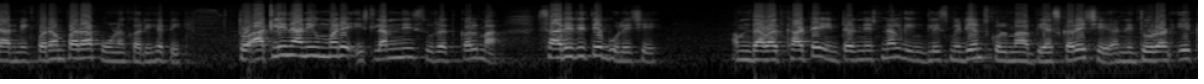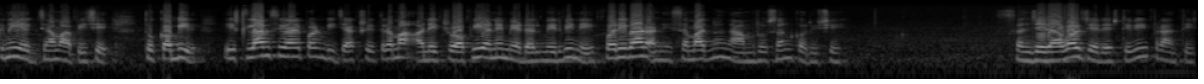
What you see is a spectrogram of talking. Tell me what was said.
ધાર્મિક પરંપરા પૂર્ણ કરી હતી. તો આટલી નાની ઉંમરે ઇસ્લામની સુરત કલમાં સારી રીતે બોલે છે. અમદાવાદ ખાતે ઇન્ટરનેશનલ ઇંગ્લિશ મીડિયમ સ્કૂલમાં અભ્યાસ કરે છે અને ધોરણ એકની એક્ઝામ આપી છે. તો કબીર ઇસ્લામ સિવાય પણ બીજા ક્ષેત્રમાં અનેક ટ્રોફી અને મેડલ મેળવીને પરિવાર અને સમાજનું નામ રોશન કર્યું છે. સંજય રાવળ, જેડેશ ટીવી, પ્રાંતિજ.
